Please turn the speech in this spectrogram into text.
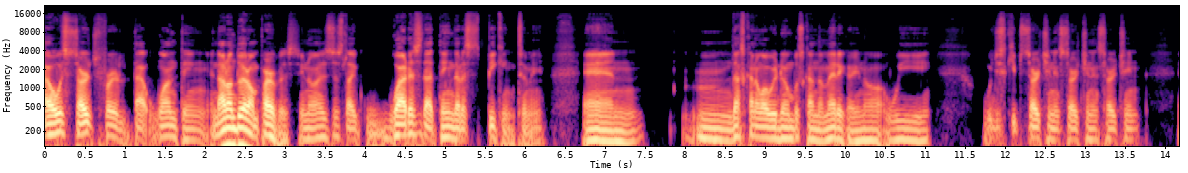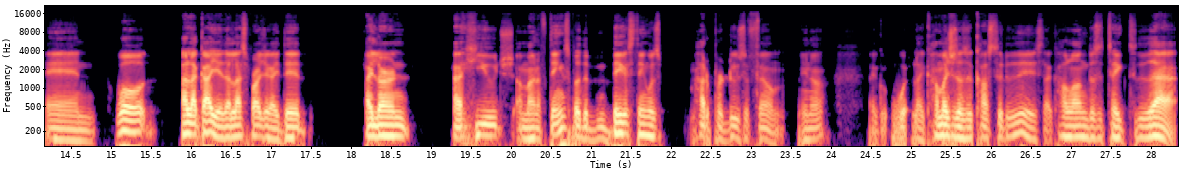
i always search for that one thing and i don't do it on purpose you know it's just like what is that thing that is speaking to me? And mm, that's kind of what we're doing buscando america you know we we just keep searching and searching and searching. And well a la calle the last project i did i learned a huge amount of things but the biggest thing was how to produce a film you know like what like how much does it cost to do this? Like how long does it take to do that?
